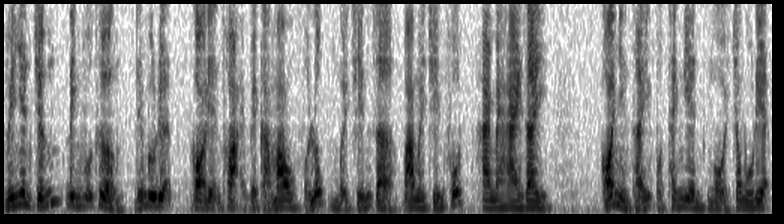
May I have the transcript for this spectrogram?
Vì nhân chứng Đinh Vũ Thường đến bưu điện gọi điện thoại về Cà Mau vào lúc 19 giờ 39 phút 22 giây, có nhìn thấy một thanh niên ngồi trong bưu điện.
